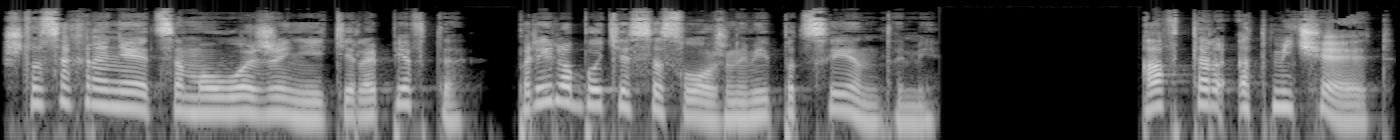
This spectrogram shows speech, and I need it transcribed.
что сохраняет самоуважение терапевта при работе со сложными пациентами. Автор отмечает,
